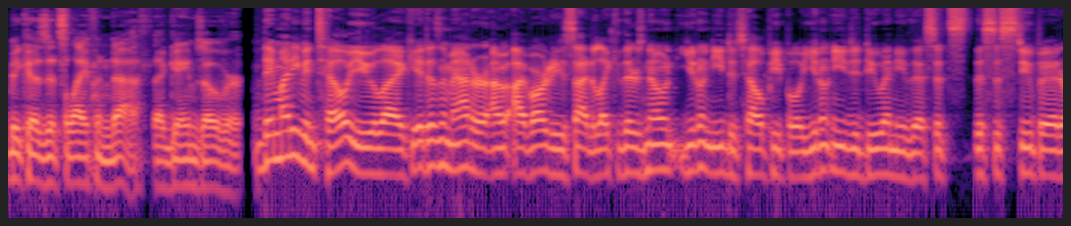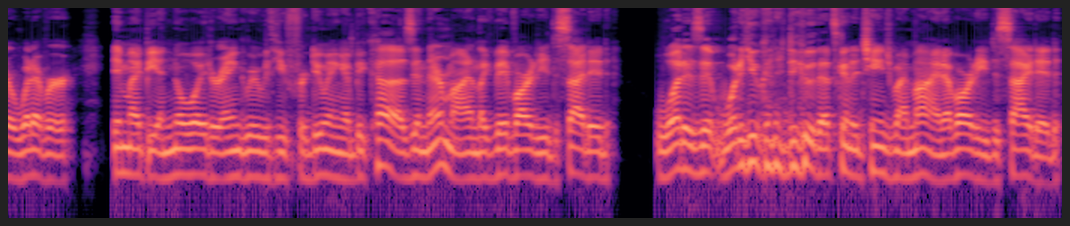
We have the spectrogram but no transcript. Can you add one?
Because it's life and death. That game's over. They might even tell you like it doesn't matter. I, have already decided. Like there's no you don't need to tell people. You don't need to do any of this. It's this is stupid or whatever. They might be annoyed or angry with you for doing it because in their mind like they've already decided what is it what are you going to do that's going to change my mind? I've already decided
